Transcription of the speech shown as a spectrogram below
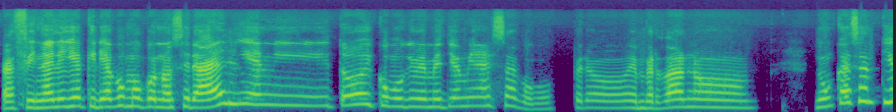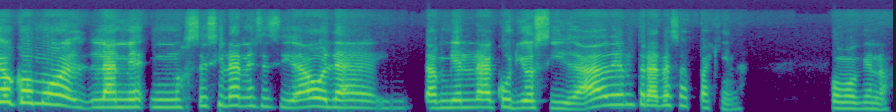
al final ella quería como conocer a alguien y todo y como que me metió a mí en el saco, pues, pero en verdad no, nunca he sentido como la, no sé si la necesidad o la, también la curiosidad de entrar a esas páginas, como que no.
